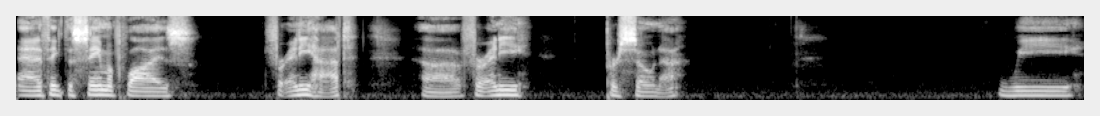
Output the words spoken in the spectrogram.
And I think the same applies for any hat, uh, for any persona. We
